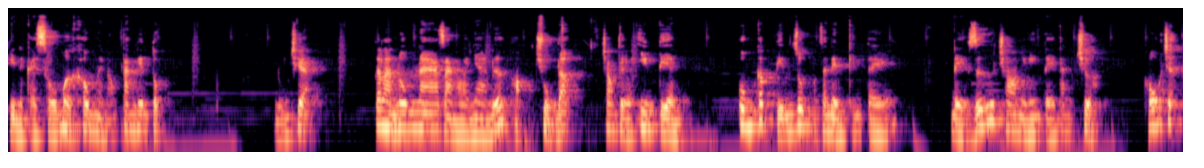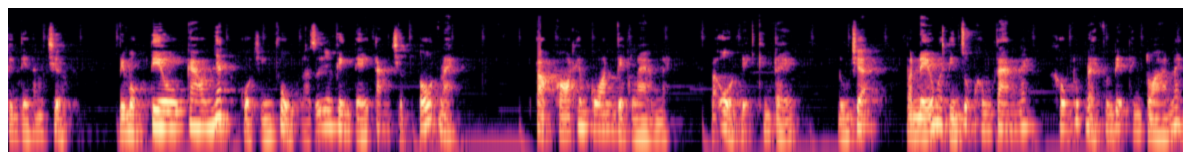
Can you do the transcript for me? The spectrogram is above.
thì cái số M0 này nó tăng liên tục. Đúng chưa tức là nôm na rằng là nhà nước họ chủ động trong việc là in tiền, cung cấp tín dụng ra nền kinh tế để giữ cho nền kinh tế tăng trưởng, hỗ trợ kinh tế tăng trưởng. Vì mục tiêu cao nhất của chính phủ là giữ cho kinh tế tăng trưởng tốt này tạo có thêm công an việc làm này, và ổn định kinh tế. Đúng chưa và nếu mà tín dụng không tăng ấy, không thúc đẩy phương tiện thanh toán ấy,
